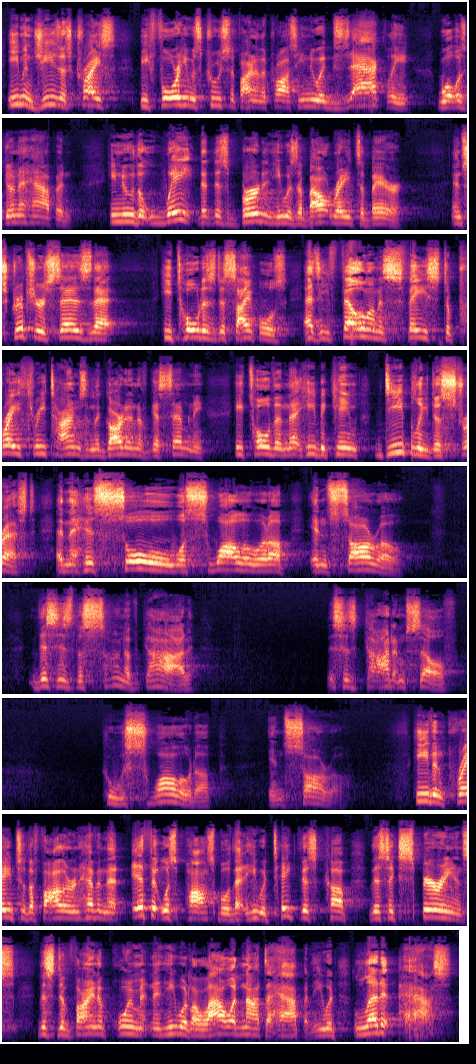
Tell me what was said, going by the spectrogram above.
Even Jesus Christ, before he was crucified on the cross, he knew exactly what was going to happen. He knew the weight that this burden he was about ready to bear. And scripture says that he told his disciples as he fell on his face to pray three times in the Garden of Gethsemane, he told them that he became deeply distressed and that his soul was swallowed up in sorrow. This is the Son of God. This is God Himself who was swallowed up in sorrow. He even prayed to the Father in heaven that if it was possible, that He would take this cup, this experience, this divine appointment, and He would allow it not to happen. He would let it pass.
